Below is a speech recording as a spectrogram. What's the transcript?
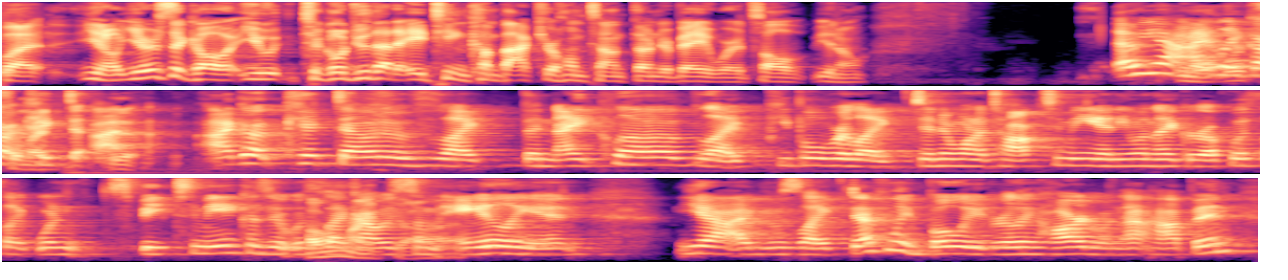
but you know, years ago, you to go do that at eighteen, come back to your hometown Thunder Bay, where it's all you know. Oh yeah, you know, I like got for my- kicked. I, yeah. I got kicked out of like the nightclub. Like people were like didn't want to talk to me. Anyone that I grew up with like wouldn't speak to me because it was Oh like I was some alien. Yeah, I was like definitely bullied really hard when that happened,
